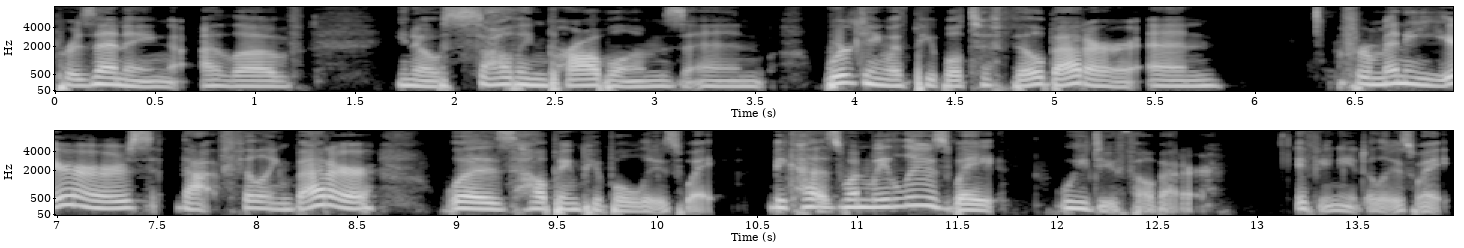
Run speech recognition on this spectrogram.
presenting. I love, you know, solving problems and working with people to feel better. And for many years, that feeling better was helping people lose weight because when we lose weight, we do feel better. If you need to lose weight,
